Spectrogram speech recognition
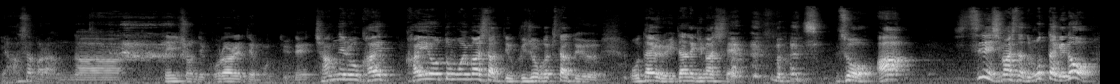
い。いや、朝からあんなテンションで来られてもっていうね、チャンネルを変え、変えようと思いましたっていう苦情が来たというお便りをいただきまして、マジ？そう、あ、失礼しましたと思ったけど、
